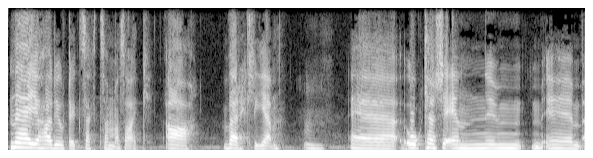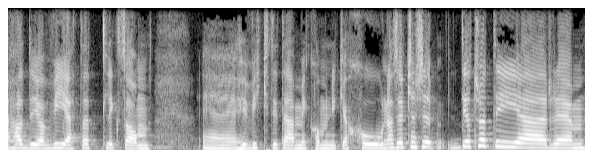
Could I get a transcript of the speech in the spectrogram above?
Nej, jag hade gjort exakt samma sak. Ja, verkligen. Mm. Eh, och kanske ännu, eh, hade jag vetat liksom eh, hur viktigt det är med kommunikation. Alltså jag kanske, jag tror att det är ehm,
